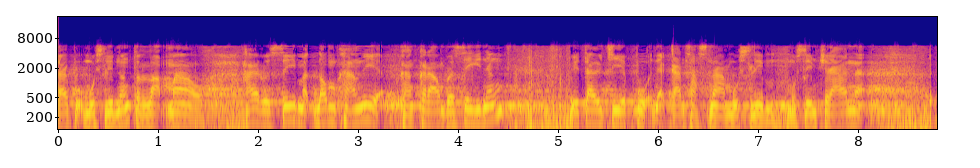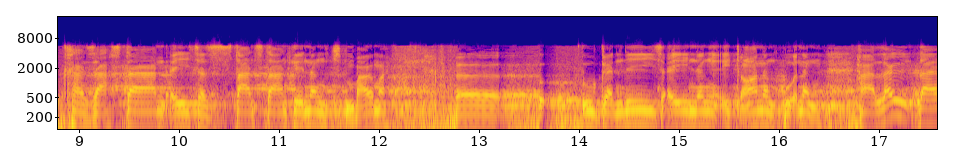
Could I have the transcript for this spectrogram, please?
ចៅពួកមូស្លីមហ្នឹងត្រឡប់មកហើយរុស្ស៊ីមកដុំខាងនេះខាងក្រោមរុស្ស៊ីហ្នឹងវាទៅជាពួកអ្នកកាន់សាសនាមូស្លីមមូស្លីមច្រើនណាខាហ្សាស្តានអីស្តានស្តានគេហ្នឹងសម្បើមកអឺអ៊ូហ្គានីស្អីហ្នឹងអីទាំងអស់ហ្នឹងពួកហ្នឹងហើយឥឡូវដែល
